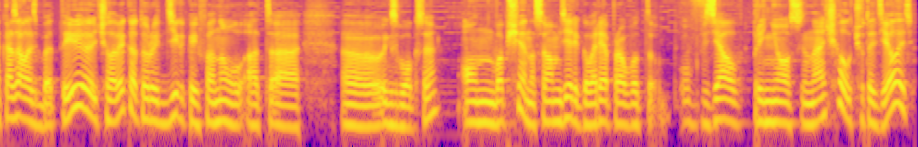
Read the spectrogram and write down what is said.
казалось бы, ты человек, который дико кайфанул от а, э, Xbox. Он вообще, на самом деле, говоря про вот взял, принес и начал что-то делать,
